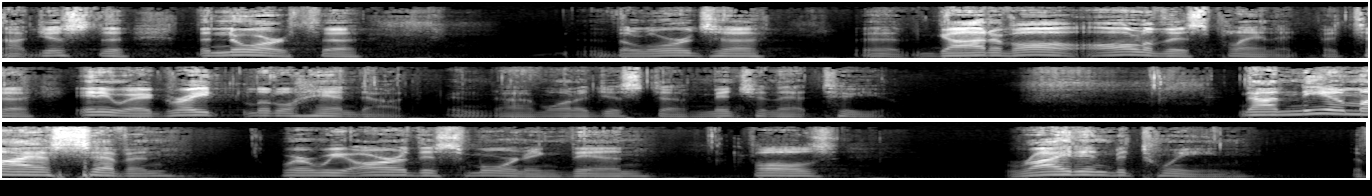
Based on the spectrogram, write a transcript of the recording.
not just the, the north. Uh, the Lord's uh, God of all, all of this planet. But uh, anyway, a great little handout, and I want to just uh, mention that to you. Now, Nehemiah 7, where we are this morning, then falls right in between the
